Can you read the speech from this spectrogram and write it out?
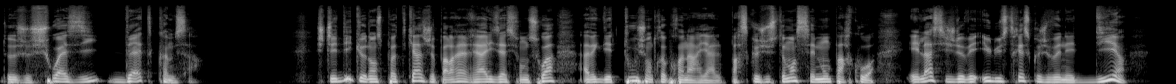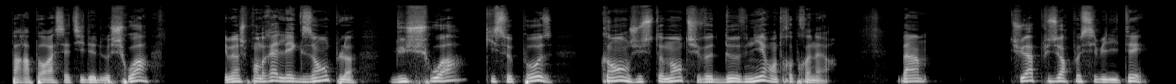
de je choisis d'être comme ça. Je t'ai dit que dans ce podcast, je parlerai réalisation de soi avec des touches entrepreneuriales parce que justement, c'est mon parcours. Et là, si je devais illustrer ce que je venais de dire par rapport à cette idée de choix, eh bien, je prendrais l'exemple du choix qui se pose quand justement tu veux devenir entrepreneur. Ben, tu as plusieurs possibilités.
